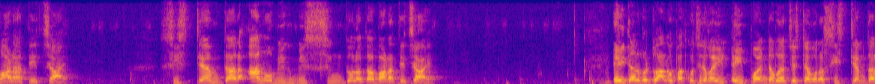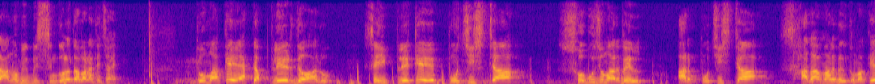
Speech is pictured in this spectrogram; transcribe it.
বাড়াতে চায়। সিস্টেম তার আণবিক বিশৃঙ্খলতা বাড়াতে চায়। এইটার উপর একটু আলোকপাত করছি। দেখো, এই এই পয়েন্টটা বোঝার চেষ্টা করো। সিস্টেম তার আণবিক বিশৃঙ্খলতা বাড়াতে চায়। তোমাকে একটা প্লেট দেওয়া আলো সেই প্লেটে পঁচিশটা সবুজ মার্বেল আর পঁচিশটা সাদা মার্বেল তোমাকে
